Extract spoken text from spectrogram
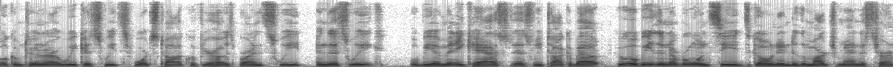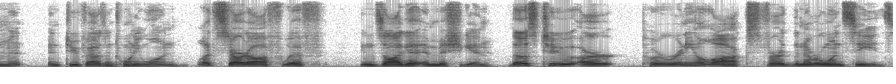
Welcome to another week of Sweet Sports Talk with your host Brian Sweet. And this week will be a mini cast as we talk about who will be the number one seeds going into the March Madness tournament in 2021. Let's start off with Gonzaga and Michigan. Those two are perennial locks for the number one seeds.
